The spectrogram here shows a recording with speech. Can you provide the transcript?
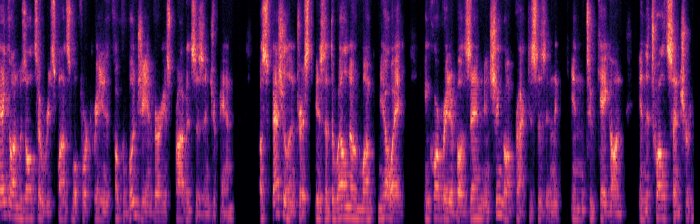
Kegon was also responsible for creating the Kokubunji in various provinces in Japan. A special interest is that the well-known monk Myoe incorporated both Zen and Shingon practices in the, into Kegon in the 12th century.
